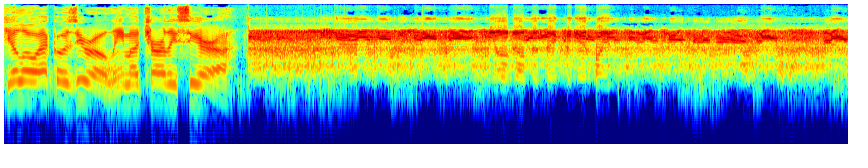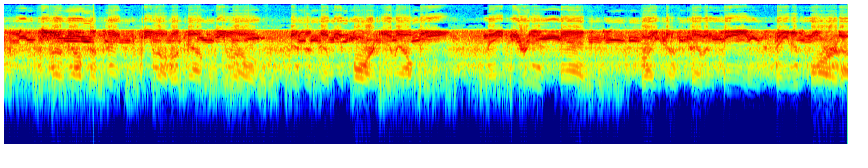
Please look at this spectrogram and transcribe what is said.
Kilo Echo Zero, Lima Charlie Sierra. Kilo Delta 6 again, please. Kilo Delta 6, Kilo, Hotel Kilo. this is 74 MLB. Major is Ed, license 17, state of Florida.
